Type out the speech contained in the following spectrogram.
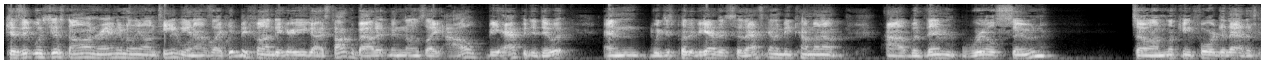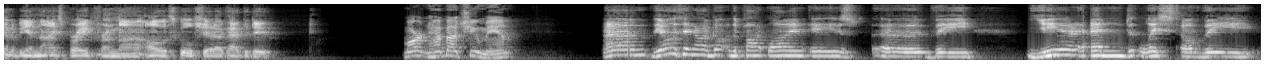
because it was just on randomly on TV, and I was like, it'd be fun to hear you guys talk about it. And then I was like, I'll be happy to do it, and we just put it together. So that's gonna be coming up uh, with them real soon. So I'm looking forward to that. That's gonna be a nice break from uh, all the school shit I've had to do. Martin, how about you, man? Um, the only thing I've got in the pipeline is uh, the year-end list of the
